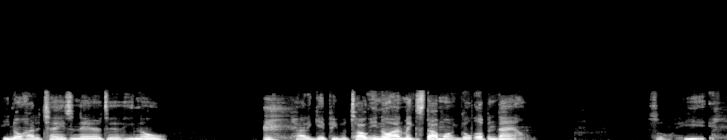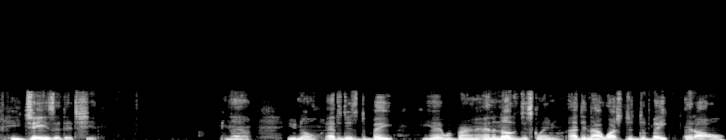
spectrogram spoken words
he know how to change the narrative. He know how to get people talking. He know how to make the stock market go up and down. So he he genius at that shit. Now, you know, after this debate had with Bernie, and another disclaimer, I did not watch the debate at all.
